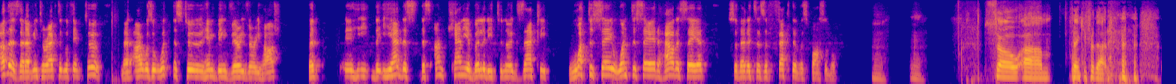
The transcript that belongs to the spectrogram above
others that have interacted with him too. That I was a witness to him being very, very harsh, but he he had this this uncanny ability to know exactly what to say, when to say it, how to say it, so that it's as effective as possible. Mm, mm. So um, thank you for that.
